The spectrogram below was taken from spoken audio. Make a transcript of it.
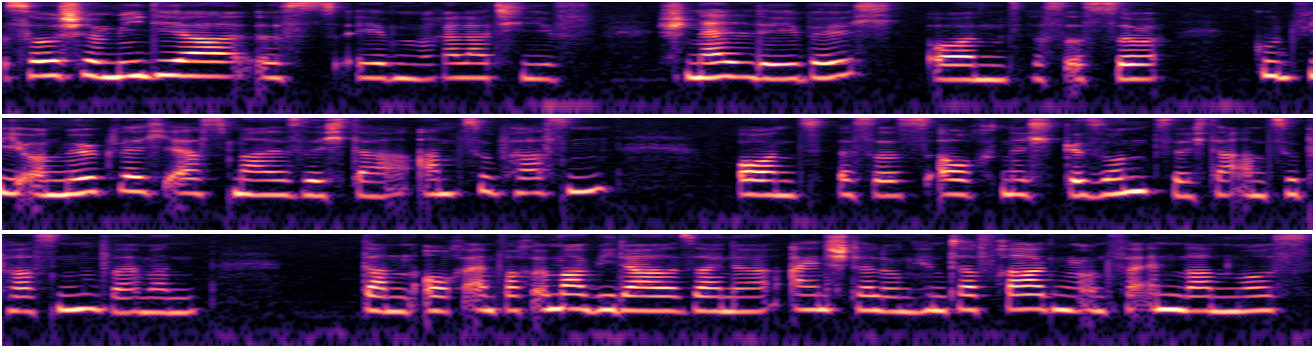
Social Media ist eben relativ schnelllebig und es ist so gut wie unmöglich, erstmal sich da anzupassen. Und es ist auch nicht gesund, sich da anzupassen, weil man dann auch einfach immer wieder seine Einstellung hinterfragen und verändern muss.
